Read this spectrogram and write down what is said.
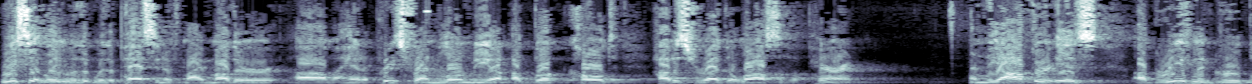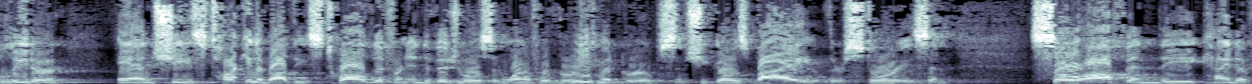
Recently, with, with the passing of my mother, um, I had a priest friend loan me a, a book called How to Survive the Loss of a Parent. And the author is a bereavement group leader and she's talking about these 12 different individuals in one of her bereavement groups and she goes by their stories and so often the kind of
